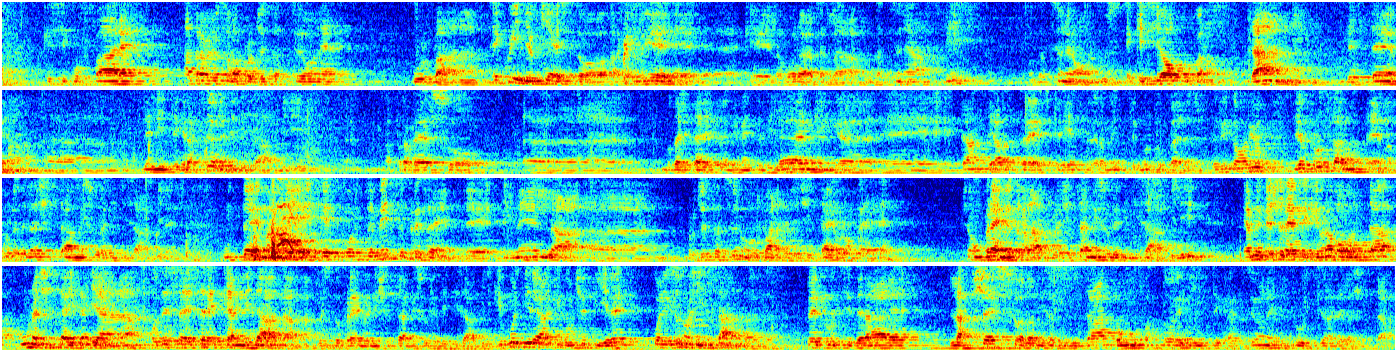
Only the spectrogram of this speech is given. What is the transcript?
che si può fare attraverso la progettazione urbana. E quindi ho chiesto a Gabriele che lavora per la Fondazione ASPI, Fondazione Ondus, e che si occupano da anni del tema eh, dell'integrazione dei disabili eh, attraverso eh, modalità di apprendimento di learning eh, e tante altre esperienze veramente molto belle sul territorio, di affrontare un tema, quello della città a misura di disabile. Un tema che è fortemente presente nella eh, progettazione urbana delle città europee, c'è un premio tra l'altro alle città misure di disabili e a me piacerebbe che una volta una città italiana potesse essere candidata a questo premio di città misure di disabili, che vuol dire anche concepire quali sono gli standard per considerare l'accesso alla disabilità come un fattore di integrazione e di fruizione della città.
